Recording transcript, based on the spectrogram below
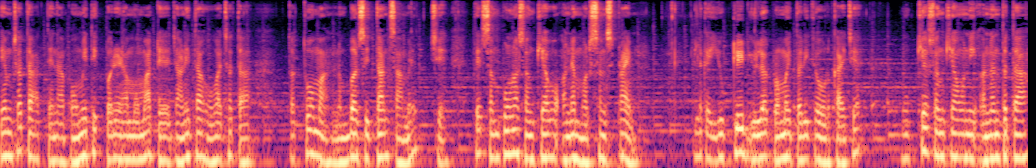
તેમ છતાં, તેના ભૌમિતિક પરિણામો માટે જાણીતા હોવા છતાં, તત્વોમાં નંબર સિદ્ધાંત સામેલ છે. તે સંપૂર્ણ સંખ્યાઓ અને મર્સન્સ પ્રાઇમ, એટલે કે યુક્લિડ યુલર પ્રમેય તરીકે ઓળખાય છે. મુખ્ય સંખ્યાઓની અનંતતા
